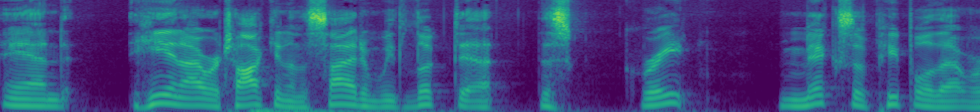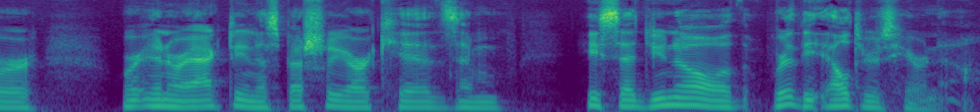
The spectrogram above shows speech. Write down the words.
And he and I were talking on the side, and we looked at this great mix of people that were were interacting, especially our kids, and he said, "You know, we're the elders here now,"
